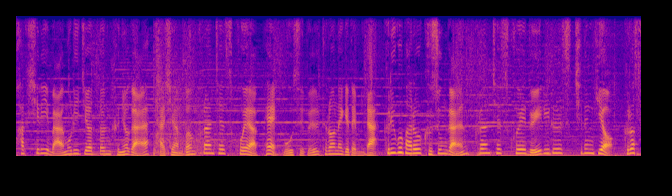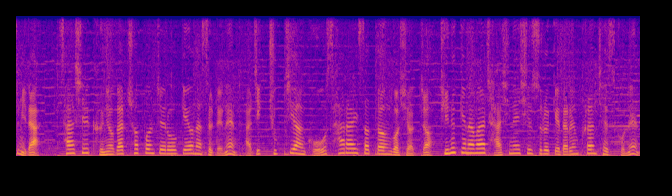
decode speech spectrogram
확실히 마무리 지었던 그녀가 다시 한번 프란체스코의 앞에 모습을 드러내게 됩니다. 그리고 바로 그 순간 프란체스코의 뇌리를 스치는 기억 그렇습니다. 사실 그녀가 첫 번째로 깨어났을 때는 아직 죽지 않고 살아 있었던 것이었죠. 뒤늦게나마 자신의 실수를 깨달은 프란체스코는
